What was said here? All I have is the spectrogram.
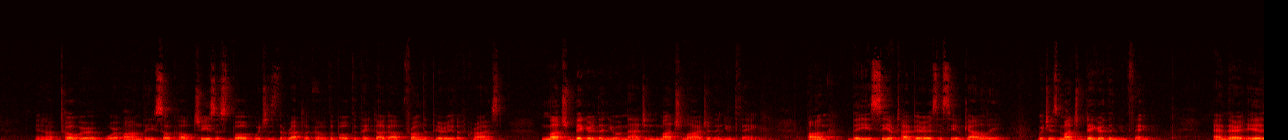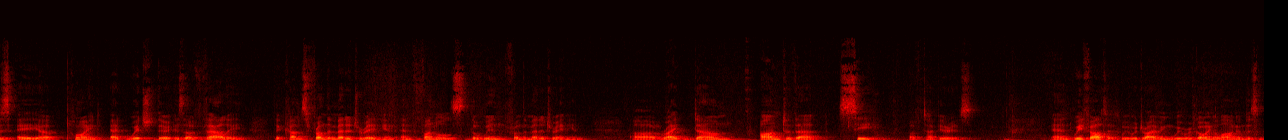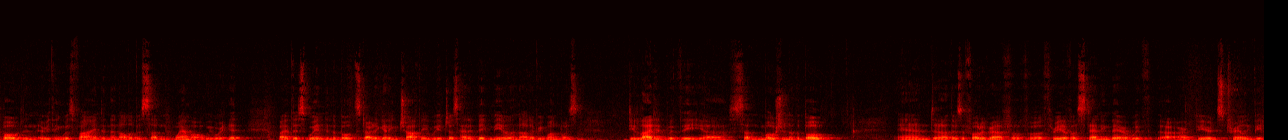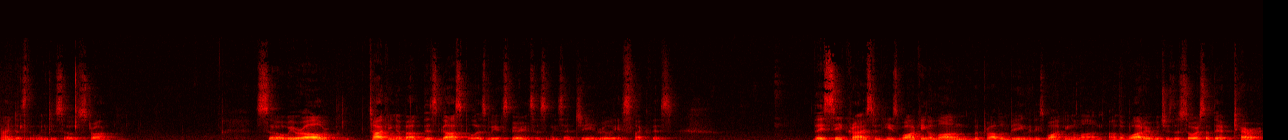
in October were on the so called Jesus boat, which is the replica of the boat that they dug up from the period of Christ. Much bigger than you imagine, much larger than you'd think. On the Sea of Tiberias, the Sea of Galilee, which is much bigger than you think. And there is a uh, point at which there is a valley that comes from the Mediterranean and funnels the wind from the Mediterranean uh, right down onto that sea of Tiberias. And we felt it. We were driving, we were going along in this boat, and everything was fine. And then all of a sudden, whammo, we were hit by this wind, and the boat started getting choppy. We had just had a big meal, and not everyone was delighted with the uh, sudden motion of the boat. And uh, there's a photograph of uh, three of us standing there with uh, our beards trailing behind us. The wind is so strong. So we were all talking about this gospel as we experience this, and we said, gee, it really is like this. They see Christ and he's walking along, the problem being that he's walking along on the water, which is the source of their terror.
